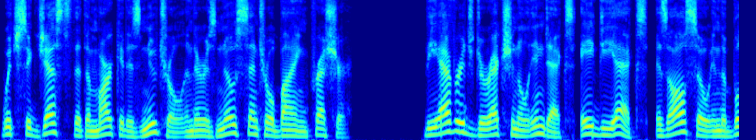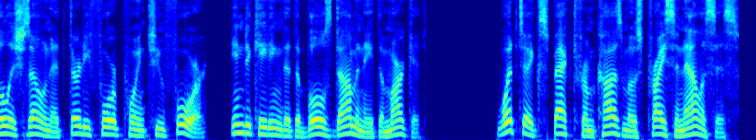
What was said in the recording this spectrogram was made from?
which suggests that the market is neutral and there is no central buying pressure. The average directional index ADX is also in the bullish zone at 34.24, indicating that the bulls dominate the market. What to expect from Cosmos price analysis?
